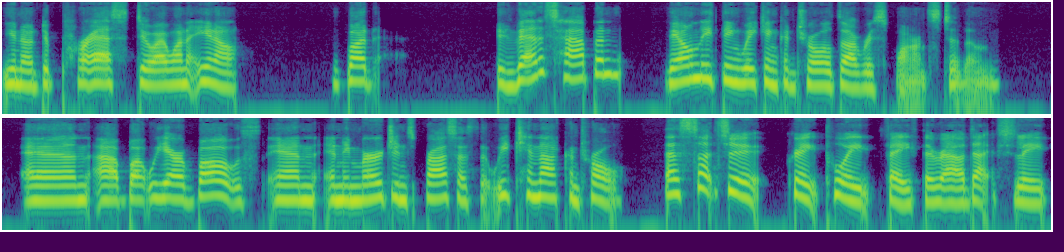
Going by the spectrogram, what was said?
you know, depressed? Do I want to, you know, but events happen. The only thing we can control is our response to them. And, uh, but we are both in an emergence process that we cannot control. That's such a great point, Faith, around actually,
